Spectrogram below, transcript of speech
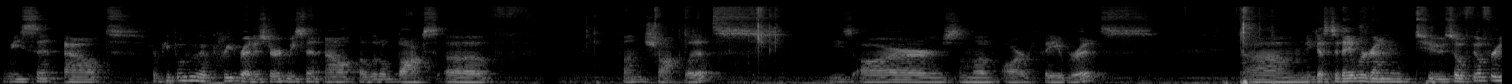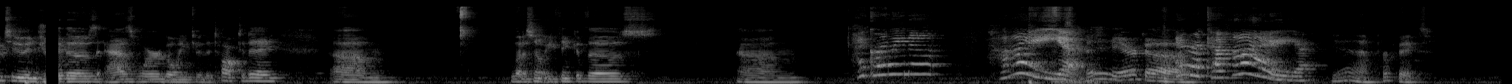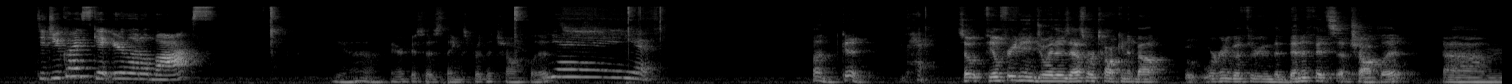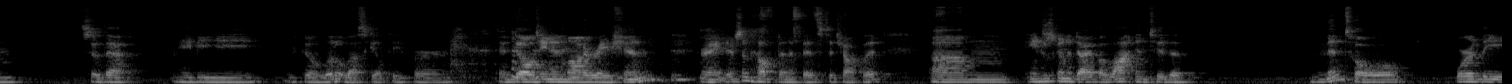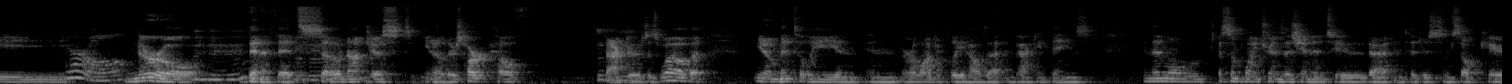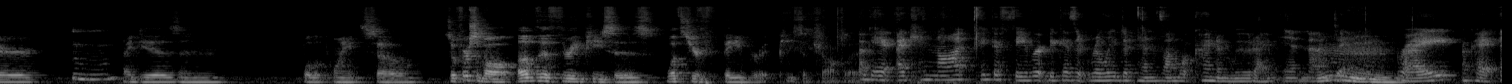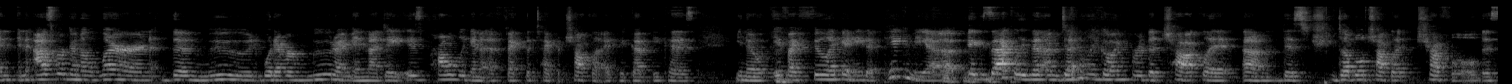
We sent out, for people who have pre registered, we sent out a little box of fun chocolates. These are some of our favorites. Um, because today we're going to, so feel free to enjoy those as we're going through the talk today. Um, let us know what you think of those. Um, Hi, Carlina. Hi. hey, Erica. Erica, hi. Yeah, perfect. Did you guys get your little box? Erica says thanks for the chocolates. Yay. Fun, good. Okay. So feel free to enjoy those as we're talking about. We're going to go through the benefits of chocolate um, so that maybe we feel a little less guilty for indulging in moderation, right? There's some health benefits to chocolate. Um, Angel's going to dive a lot into the mental or the Neural. neural Mm-hmm. benefits. So not just you know, there's heart health Mm-hmm. factors as well, but you know, mentally and, and neurologically, how's that impacting things? And then we'll at some point transition into that into just some self care Mm-hmm. ideas and bullet points. So so first of all, of the three pieces, what's your favorite piece of chocolate? Okay, I cannot pick a favorite because it really depends on what kind of mood I'm in that day. Mm. Right? Okay. And and as we're gonna learn, the mood, whatever mood I'm in that day, is probably gonna affect the type of chocolate I pick up because you know, if I feel like I need a pick me up, exactly, then I'm definitely going for the chocolate, um, this tr- double chocolate truffle, this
